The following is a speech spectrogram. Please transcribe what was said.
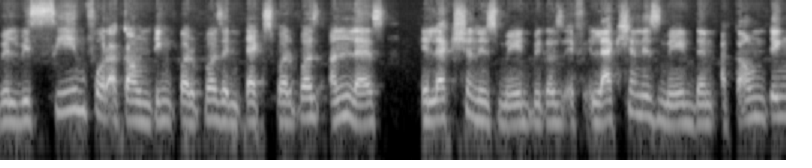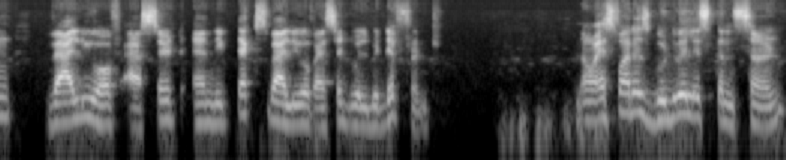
will be same for accounting purpose and tax purpose unless election is made because if election is made then accounting value of asset and the tax value of asset will be different. Now, as far as goodwill is concerned,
